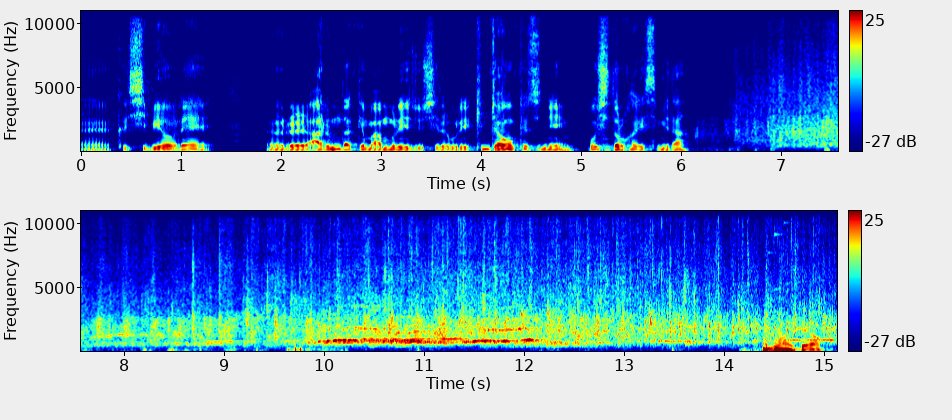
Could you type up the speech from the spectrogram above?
에, 그 12월에 를 아름답게 마무리해 주실 우리 김창옥 교수님 모시도록 하겠습니다. 안녕하세요.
